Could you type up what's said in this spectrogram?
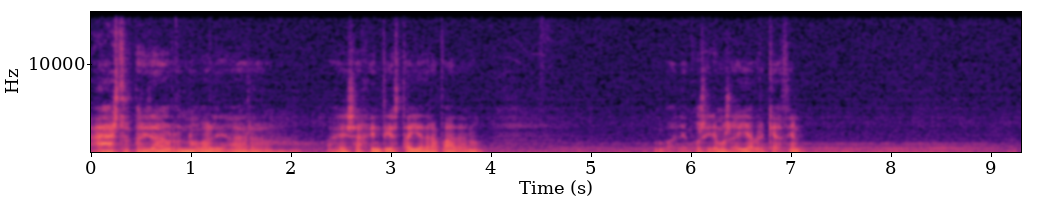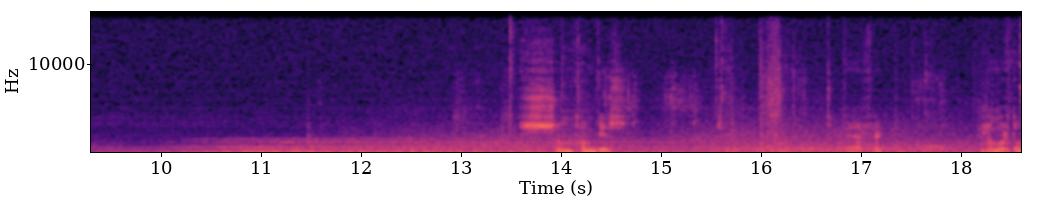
Ah, esto es para ir al horno, vale. A, a esa gente que está ahí atrapada, ¿no? Vale, pues iremos ahí a ver qué hacen. ¿Son zombies? Sí. Perfecto. No se ha muerto.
